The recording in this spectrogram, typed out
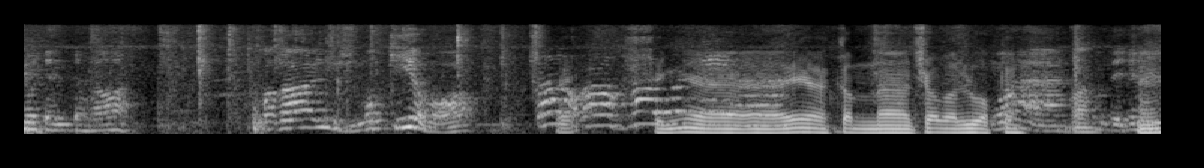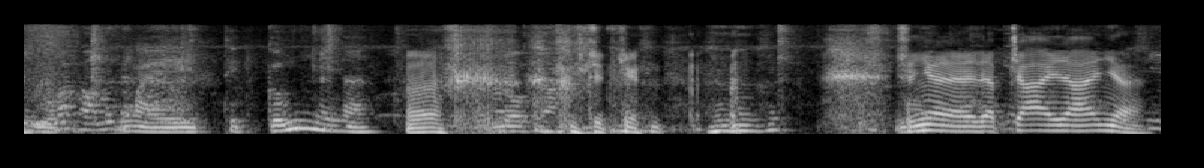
mua tiền từ đó à? Có có gì mua kia bỏ tính ờ, ấy là cầm ờ, cho vào luộc thôi. Vâng. mày thịt cứng nên là Ờ, luộc thịt cưng chính là đẹp trai ra ấy nhỉ?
